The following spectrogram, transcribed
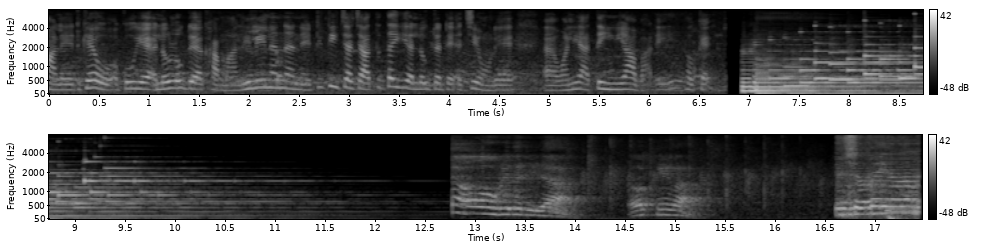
မှာလည်းတကယ်ကိုအကိုရဲ့အလုပ်လုပ်တဲ့အခါမှာလေးလေးနက်နက်နဲ့တိတိကျကျတက်တက်ရက်လုပ်တတ်တဲ့အကျင့်ကိုလည်းအဲဝန်လေးကတင်ယူရပါတယ်ဟုတ်ကဲ့ ရှ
